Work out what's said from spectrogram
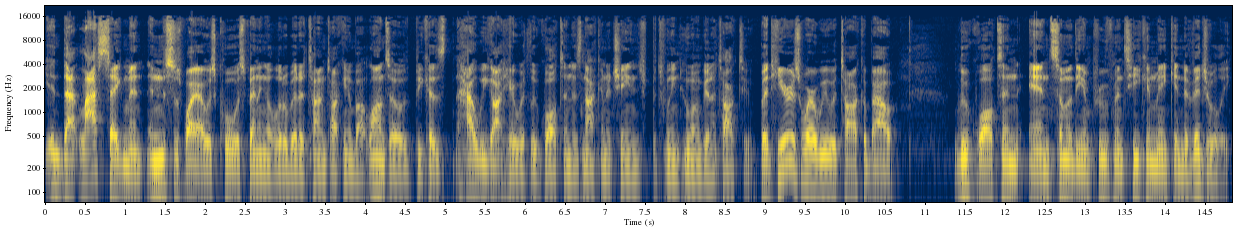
in that last segment, and this is why I was cool with spending a little bit of time talking about Lonzo, because how we got here with Luke Walton is not going to change between who I'm going to talk to. But here is where we would talk about Luke Walton and some of the improvements he can make individually.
